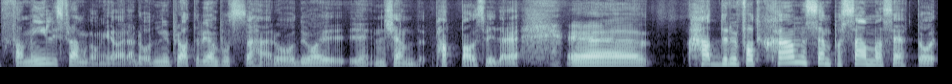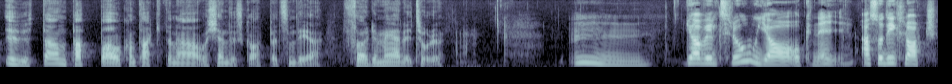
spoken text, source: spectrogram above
familjs framgång att göra. Då. Nu pratar vi om Bosse här och du har ju en känd pappa och så vidare. Eh, hade du fått chansen på samma sätt då utan pappa och kontakterna och kändisskapet som det förde med dig tror du? Mm. Jag vill tro ja och nej. Alltså det är klart,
